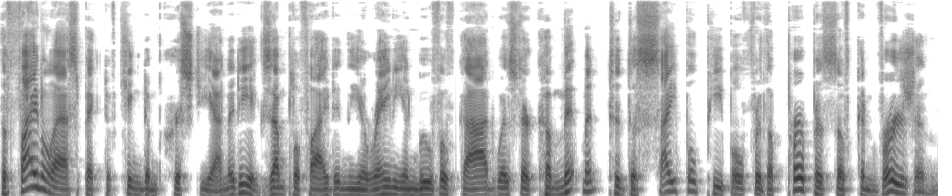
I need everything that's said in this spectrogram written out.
The final aspect of kingdom Christianity, exemplified in the Iranian move of God, was their commitment to disciple people for the purpose of conversion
